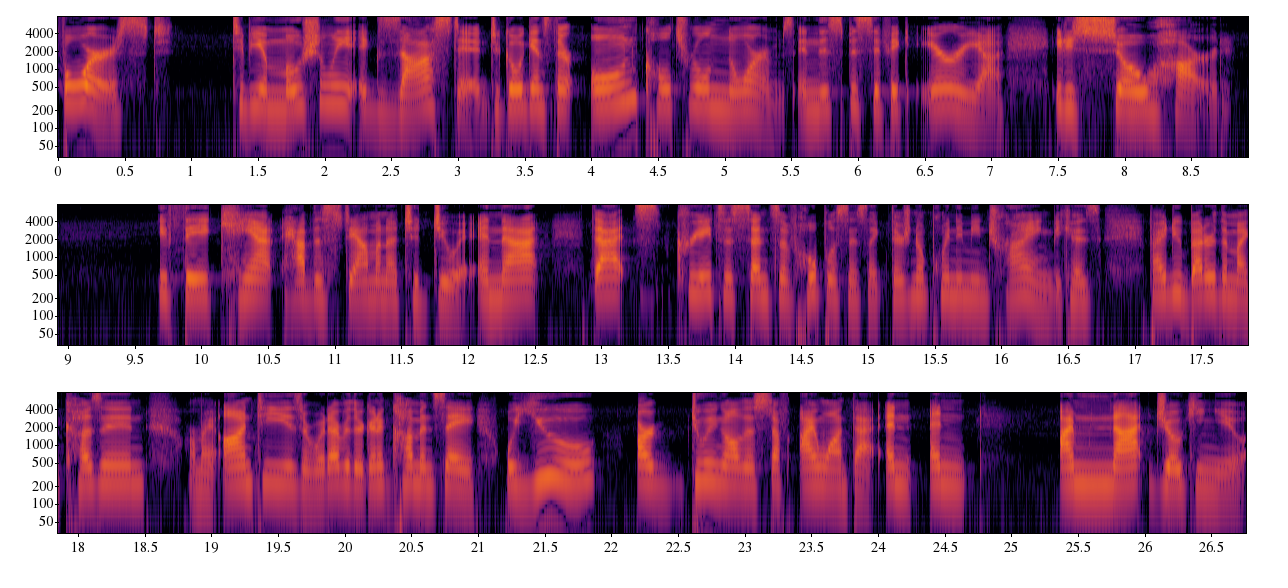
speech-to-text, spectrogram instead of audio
forced to be emotionally exhausted, to go against their own cultural norms in this specific area, it is so hard if they can't have the stamina to do it. And that that creates a sense of hopelessness. Like there's no point in me trying because if I do better than my cousin or my aunties or whatever, they're gonna come and say, "Well, you are doing all this stuff. I want that." And and I'm not joking you.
